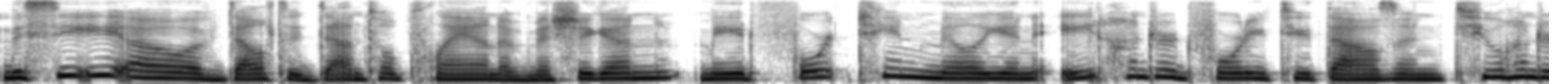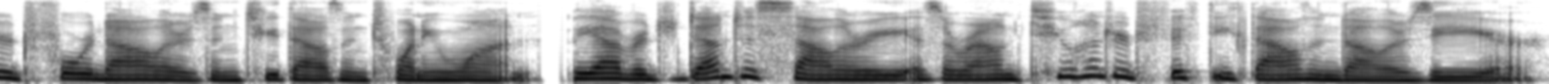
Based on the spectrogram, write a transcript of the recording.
CEO of Delta Dental Plan of Michigan made $14,842,204 in 2021. The average dentist salary is around $250,000 a year.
